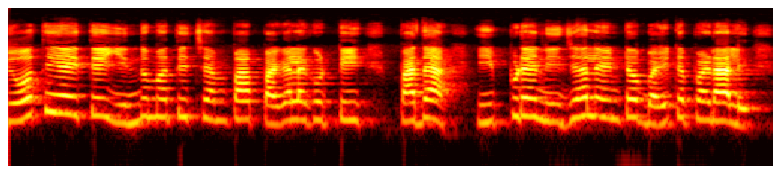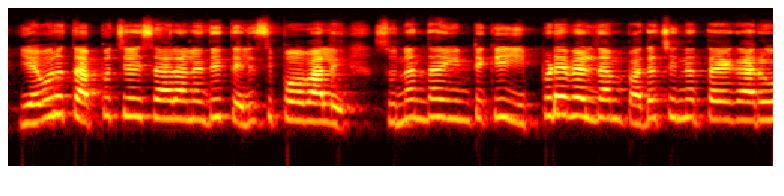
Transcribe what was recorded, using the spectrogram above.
జ్యోతి అయితే ఇందుమతి చెంప పగలగొట్టి పద ఇప్పుడే నిజాలు నిజాలేంటో బయటపడాలి. ఎవరు తప్పు చేశారనేది తెలిసిపోవాలి. సునంద ఇంటికి ఇప్పుడే వెళ్దాం పద చిన్నత్తయ్య గారు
